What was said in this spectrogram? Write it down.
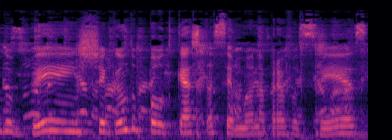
tudo bem? Chegando o podcast da semana para vocês.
